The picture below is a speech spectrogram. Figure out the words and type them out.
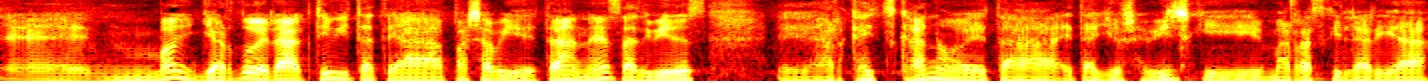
eh, bai, jarduera, aktibitatea pasabidetan, ez? Adibidez, eh, Arkaitzkano eta eta Josebinski marrazkilaria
